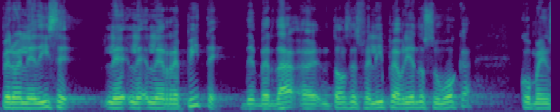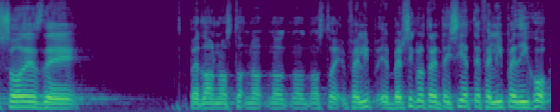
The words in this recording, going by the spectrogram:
Pero él le dice, le, repite, de verdad, eh, entonces Felipe abriendo su boca, comenzó desde, perdón, no, no, estoy, Felipe, el versículo 37, Felipe dijo,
